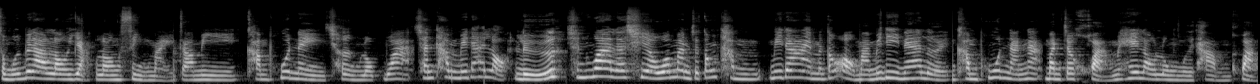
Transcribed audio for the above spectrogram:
สมมุติเวลาเราอยากลองสิ่งใหม่ จะมีคำพูดในเชิงลบว่า ฉันทำไม่ได้หรอก หรือฉันว่าแล้วเชียวว่ามันจะต้องทำไม่ได้ มันต้องออกมาไม่ดีแน่เลยคำพูดนั้นน่ะ มันจะขวางไม่ให้เราลงมือทำขวาง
